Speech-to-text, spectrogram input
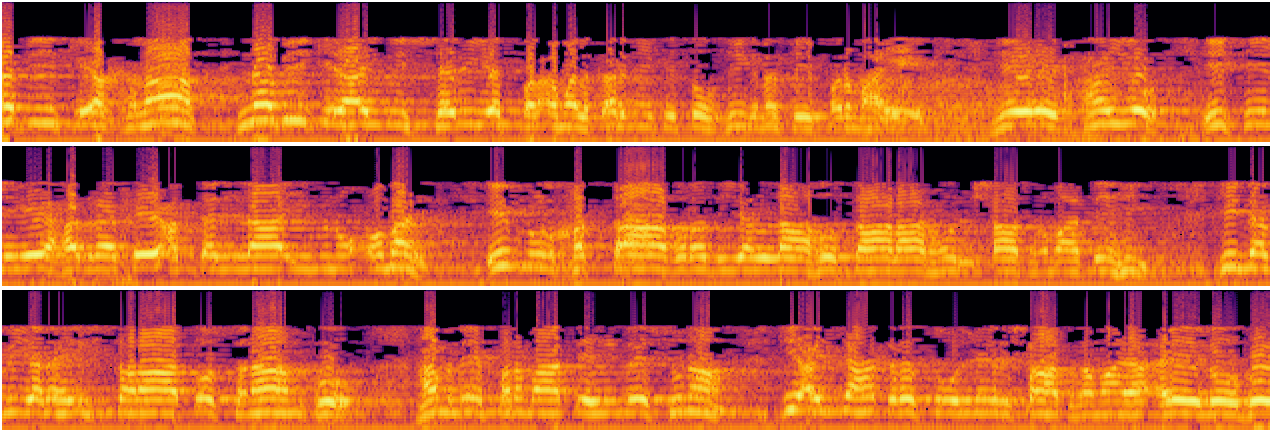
نبی کے اخلاق، نبی کی آئی ہوئی شریعت پر عمل کرنے کی توفیق نصیب فرمائے۔ میرے بھائیوں اسی لیے حضرت عبداللہ ابن عمر، ابن الخطاب رضی اللہ تعالیٰ رشاد فرماتے ہیں کہ نبی علیہ السلاط و سلام کو ہم نے فرماتے ہوئے سنا کہ اللہ کے رسول نے ارشاد فرمایا، اے لوگو،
